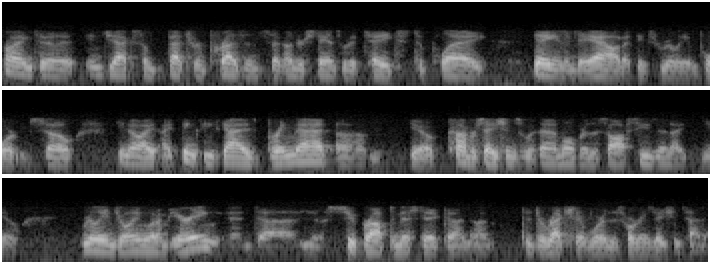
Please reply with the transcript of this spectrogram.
trying to inject some veteran presence that understands what it takes to play day in and day out, I think is really important. So you know, I, I think these guys bring that. Um, you know, conversations with them over this off season. I, you know, really enjoying what I'm hearing, and uh, you know, super optimistic on, on the direction of where this organization's headed.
